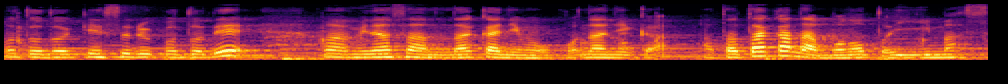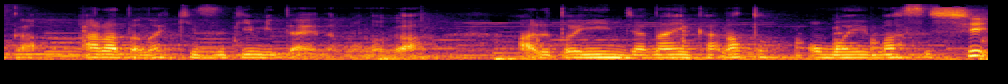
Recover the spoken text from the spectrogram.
お届けすることで、まあ、皆さんの中にもこう何か温かなものといいますか新たな気づきみたいなものがあるといいんじゃないかなと思いますし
